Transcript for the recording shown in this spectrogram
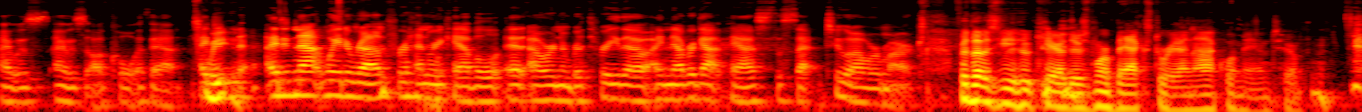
I was I was all cool with that. I We- did not, I did not wait around for Henry Cavill at hour number three though. I never got past the set two hour mark. For those of you who care, there's more backstory on Aquaman too.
